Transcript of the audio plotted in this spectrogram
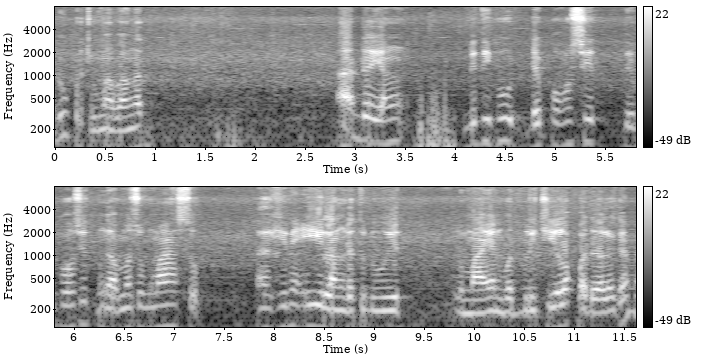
Aduh percuma banget. Ada yang ditipu deposit. Deposit nggak masuk masuk akhirnya hilang dah tuh duit. Lumayan buat beli cilok padahal ya kan?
